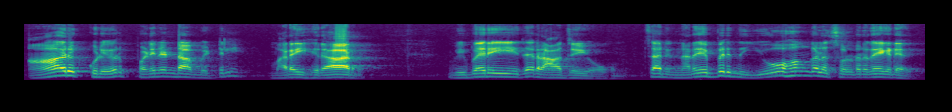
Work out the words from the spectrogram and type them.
ஆறு குடையவர் பன்னிரெண்டாம் வீட்டில் மறைகிறார். விபரீத ராஜயோகம். சரி நிறைய பேர் இந்த யோகங்களை சொல்கிறதே கிடையாது.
